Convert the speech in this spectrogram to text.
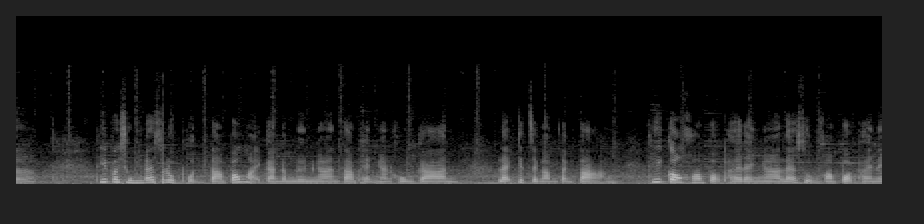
2565 ที่ประชุมได้สรุปผลตามเป้าหมายการดำเนินงานตามแผนงานโครงการ และกิจกรรมต่างๆ ที่กองความปลอดภัยแรงงาน และศูนย์ความปลอดภัยใน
